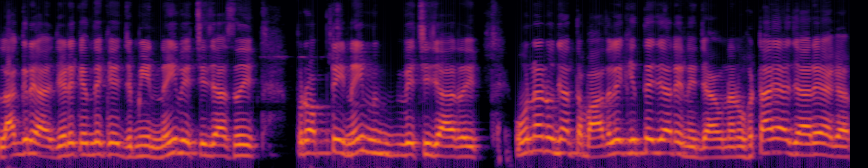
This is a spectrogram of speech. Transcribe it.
ਲੱਗ ਰਿਹਾ, ਜਿਹੜੇ ਕਹਿੰਦੇ ਕਿ ਜ਼ਮੀਨ ਨਹੀਂ ਵੇਚੀ ਜਾ ਸਕਦੀ ਪ੍ਰਾਪਰਟੀ ਨਹੀਂ ਵੇਚੀ ਜਾ ਰਹੀ। ਉਹਨਾਂ ਨੂੰ ਜਾਂ ਤਬਾਦਲੇ ਕੀਤੇ ਜਾ ਰਹੇ ਨੇ ਜਾਂ ਉਹਨਾਂ ਨੂੰ ਹਟਾਇਆ ਜਾ ਰਿਹਾ ਹੈਗਾ।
